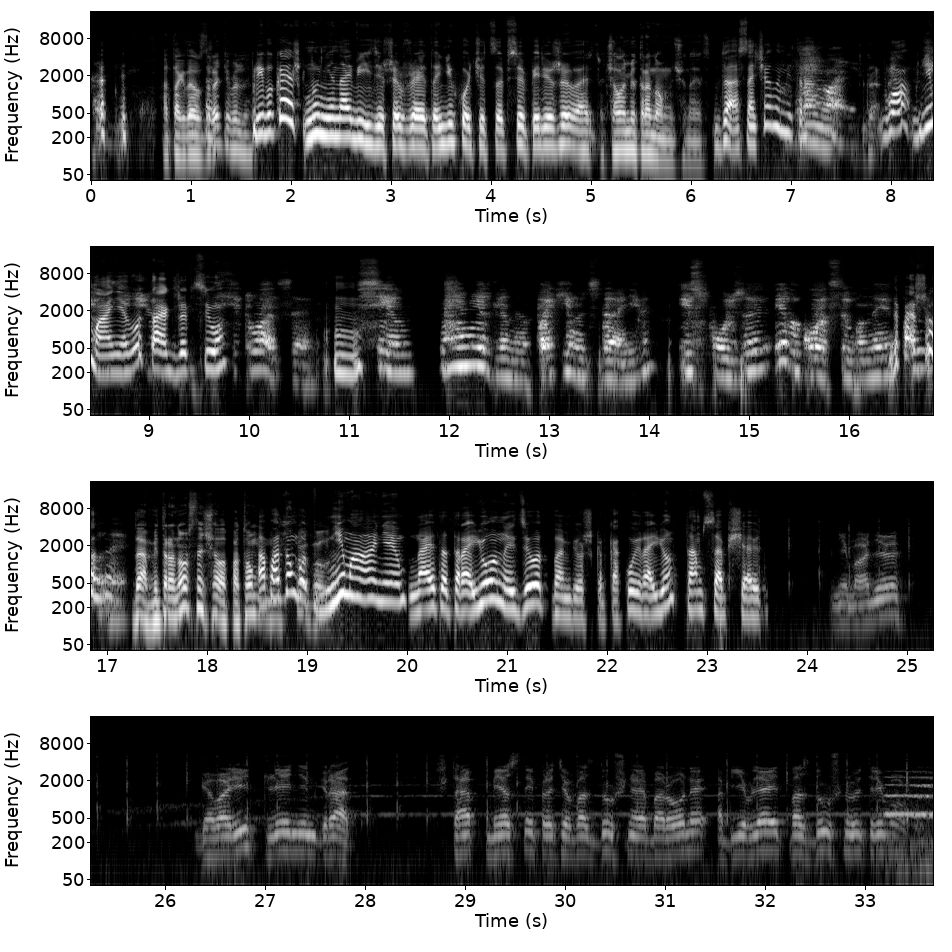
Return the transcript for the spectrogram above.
А тогда вздрагивали? Привыкаешь, ну ненавидишь уже это, не хочется все переживать. Сначала метроном начинается. Да, сначала метроном. Внимание! Во, внимание, вот так же все. Ситуация. М. Всем немедленно покинуть здание, используя эвакуационные Да пошел. Да, метроном сначала, потом... А потом вот, голос. внимание, на этот район идет бомбежка. В какой район, там сообщают. Внимание! Говорит Ленинград. Штаб местной противовоздушной обороны объявляет воздушную тревогу.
